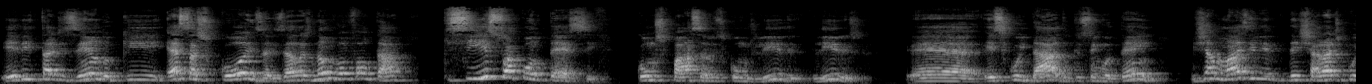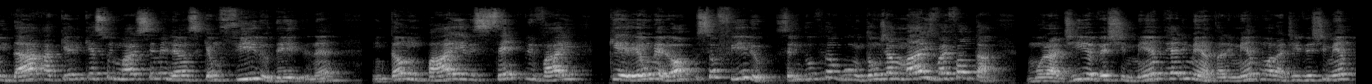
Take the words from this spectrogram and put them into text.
Ele está dizendo que essas coisas elas não vão faltar. Que se isso acontece com os pássaros, com os lírios, é, esse cuidado que o Senhor tem, jamais ele deixará de cuidar aquele que é sua imagem e semelhança, que é um filho dele, né? Então, um pai, ele sempre vai querer o melhor para o seu filho, sem dúvida alguma. Então, jamais vai faltar moradia, vestimento e alimento. Alimento, moradia e vestimento.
